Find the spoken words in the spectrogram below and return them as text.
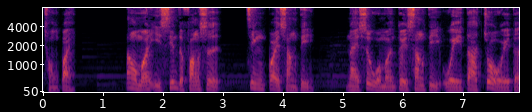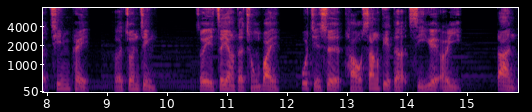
崇拜。当我们以新的方式敬拜上帝。乃是我们对上帝伟大作为的钦佩和尊敬，所以这样的崇拜不仅是讨上帝的喜悦而已，但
